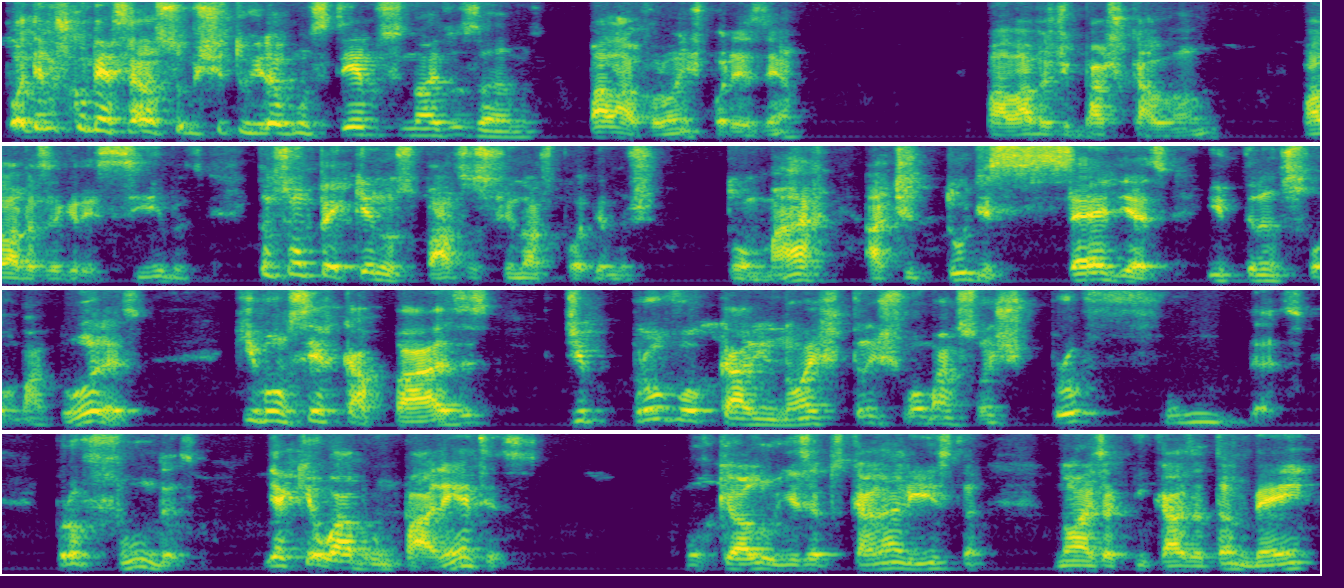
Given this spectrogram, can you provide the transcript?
Podemos começar a substituir alguns termos que nós usamos. Palavrões, por exemplo, palavras de baixo calão, palavras agressivas. Então, são pequenos passos que nós podemos tomar, atitudes sérias e transformadoras, que vão ser capazes de provocar em nós transformações profundas. Profundas. E aqui eu abro um parênteses, porque a Luísa é psicanalista, nós aqui em casa também,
